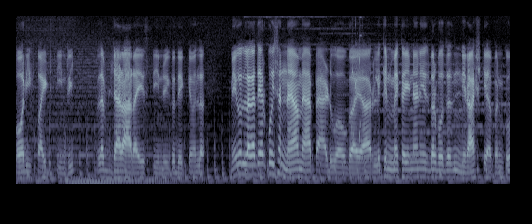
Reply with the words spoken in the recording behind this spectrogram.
हॉरीफाइड सीनरी मतलब डर आ रहा है इस सीनरी को देख के मतलब मेरे को तो लगा था यार कोई सा नया मैप ऐड हुआ होगा यार, लेकिन मैं करीना ने इस बार बहुत ज़्यादा निराश किया अपन को।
